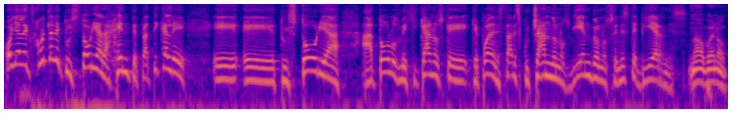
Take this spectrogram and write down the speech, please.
Oye, Alex, cuéntale tu historia a la gente, platícale eh, eh, tu historia a todos los mexicanos que, que puedan estar escuchándonos, viéndonos en este viernes. No, bueno,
